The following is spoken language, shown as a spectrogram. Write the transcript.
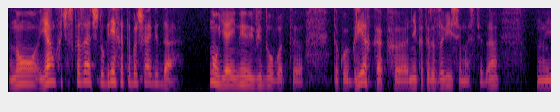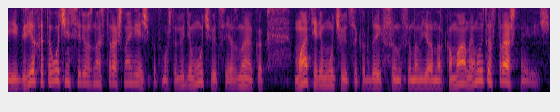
Но я вам хочу сказать, что грех – это большая беда. Ну, я имею в виду вот э, такой грех, как э, некоторые зависимости, да, и грех это очень серьезная, страшная вещь, потому что люди мучаются. Я знаю, как матери мучаются, когда их сын, сыновья наркоманы. Ну, это страшная вещь.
